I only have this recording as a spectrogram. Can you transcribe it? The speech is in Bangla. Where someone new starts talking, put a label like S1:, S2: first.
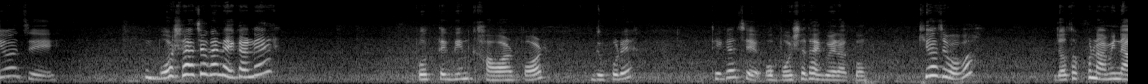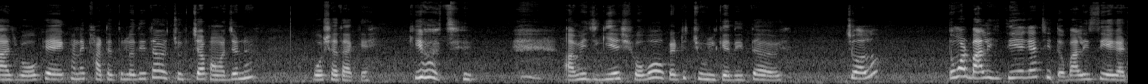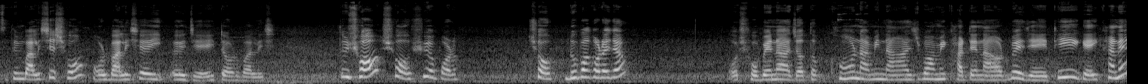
S1: কি হয়েছে? বসে আছো কেন এখানে? প্রত্যেক দিন খাওয়ার পর দুপুরে, ঠিক আছে? ও বসে থাকবে এরকম। কি হয়েছে বাবা? যতক্ষণ আমি না আসব, ওকে এখানে খাটে তুলে দিতে হয়, চুপচাপ আমার জন্য বসে থাকে। কি হচ্ছে আমি গিয়ে শোবো, ওকে একটু চুলকে দিতে হবে। চলো। তোমার বালিশ দিয়ে গেছি তো, বালিশ দিয়ে গেছি। তুমি বালিশে শো, ওর বালিশে এই যে, এইটা ওর বালিশ। তুমি শো শো, শুয়ে পড়ো। শো, ডুবা করে যাও। ও শোবে না, যতক্ষণ আমি না আসব, আমি খাটে না উঠবে, যে ঠিক এইখানে।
